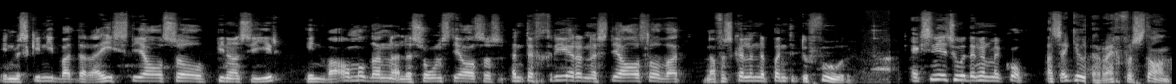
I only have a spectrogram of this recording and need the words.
en miskien die batterystelsel finansier en waar almal dan hulle sonstelsels integreer in 'n stelsel wat na verskillende punte toe voer. Ek sien net so 'n ding in my kop. As ek jou reg verstaan,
